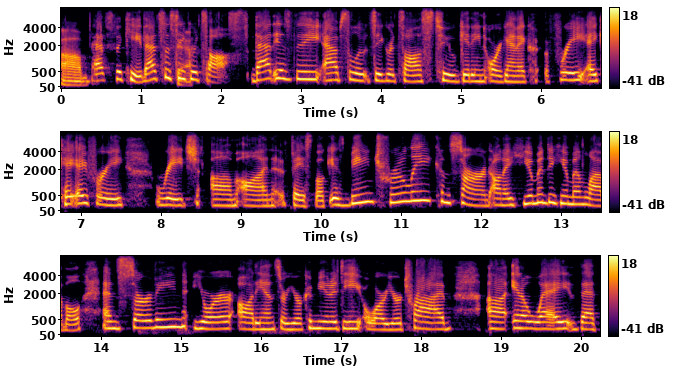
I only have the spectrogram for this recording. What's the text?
Um, That's the key. That's the secret yeah. sauce. That is the absolute secret sauce to getting organic free, aka free, reach um, on Facebook is being truly concerned on a human to human level and serving your audience or your community or your tribe uh, in a way that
